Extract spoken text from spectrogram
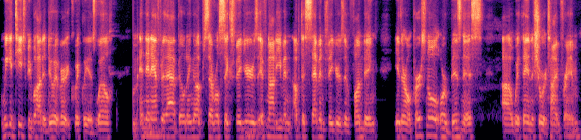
And we can teach people how to do it very quickly as well. And then after that building up several six figures if not even up to seven figures in funding either on personal or business uh, within a short time frame.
